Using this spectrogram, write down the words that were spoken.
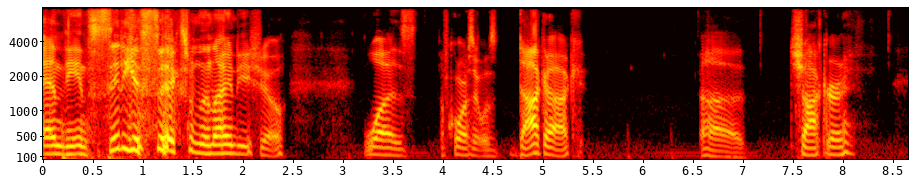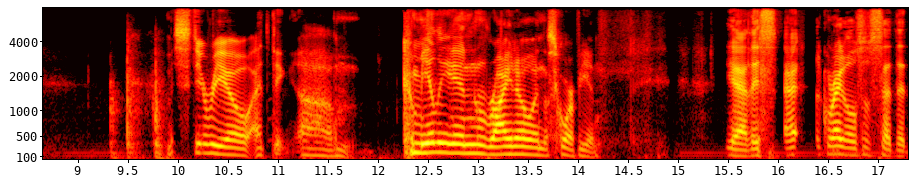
and the Insidious Six from the '90s show was, of course, it was Doc Ock, uh, Shocker, Mysterio, I think, um, Chameleon, Rhino, and the Scorpion. Yeah. This uh, Greg also said that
